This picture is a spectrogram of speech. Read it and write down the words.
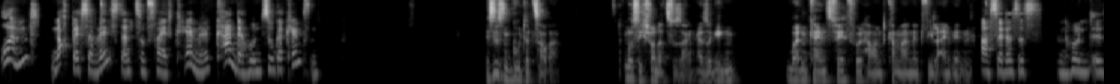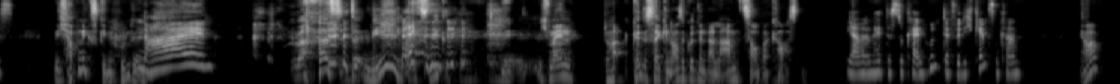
Und, noch besser, wenn es dann zum Fight käme, kann der Hund sogar kämpfen. Es ist ein guter Zauber. Muss ich schon dazu sagen. Also gegen Mordenkains Faithful Hound kann man nicht viel einwenden. Außer, dass es ein Hund ist. Ich habe nichts gegen Hunde. Nein! Was? Nee, jetzt nicht. Nee, ich meine, du könntest halt genauso gut einen Alarmzauber casten. Ja, aber dann hättest du keinen Hund, der für dich kämpfen kann. Ja,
